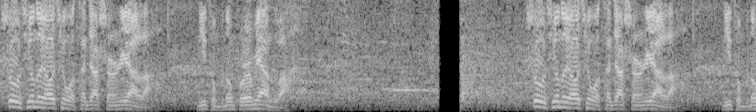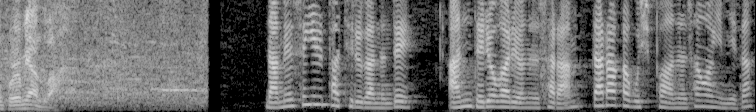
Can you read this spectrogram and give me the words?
寿星都邀请我参加生日宴了，你总不能不是面子吧？寿星都邀请我参加生日宴了，你总不能不是面子吧？ 남의 생일 파티를 갔는데 안 데려가려는 사람 따라가고 싶어 하는 상황입니다.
